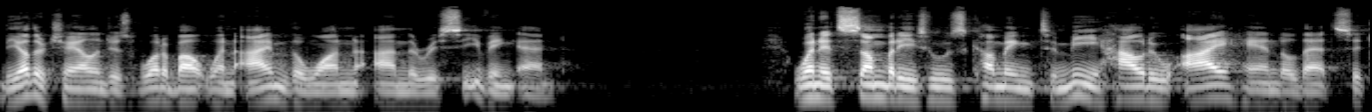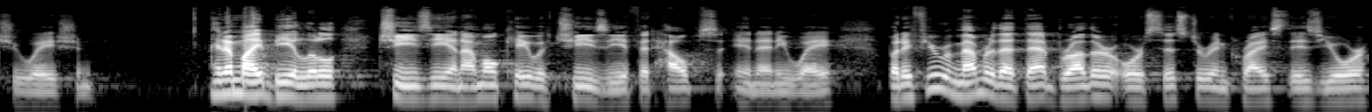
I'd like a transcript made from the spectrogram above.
The other challenge is what about when I'm the one on the receiving end? When it's somebody who's coming to me, how do I handle that situation? And it might be a little cheesy, and I'm okay with cheesy if it helps in any way. But if you remember that that brother or sister in Christ is your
